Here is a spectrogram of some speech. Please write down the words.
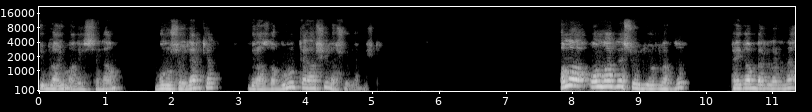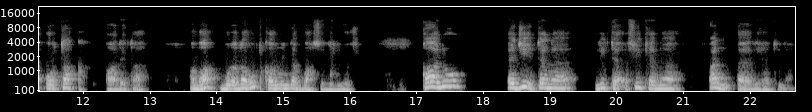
İbrahim Aleyhisselam bunu söylerken biraz da bunun telaşıyla söylemişti. Ama onlar ne söylüyorlardı? Peygamberlerine ortak adeta. Ama burada Hud kavminden bahsediliyor. Kalu ecitena lite'fikena an alihatina.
